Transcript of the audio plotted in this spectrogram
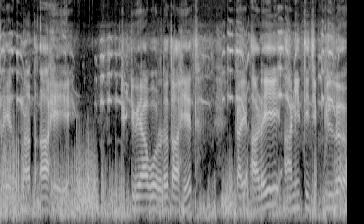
प्रयत्नात आहे. टिटव्या ओरडत आहेत. काही आडई आणि तिची पिल्लं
